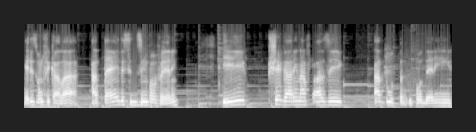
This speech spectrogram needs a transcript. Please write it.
Eles vão ficar lá até eles se desenvolverem e chegarem na fase adulta e poderem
